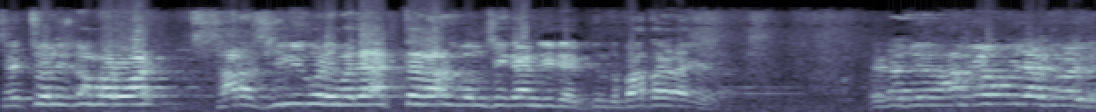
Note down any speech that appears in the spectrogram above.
ছেচল্লিশ নম্বর ওয়ার্ড, সারা শিলিগুড়ির মধ্যে একটা রাজবংশী ক্যান্ডিডেট কিন্তু বাতায় রাখে এটা যদি আমিও বুঝাতে পারি।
